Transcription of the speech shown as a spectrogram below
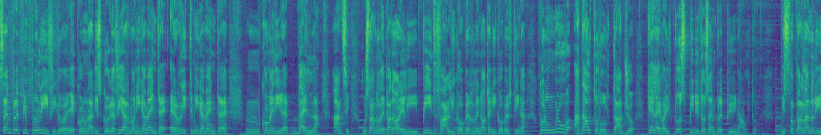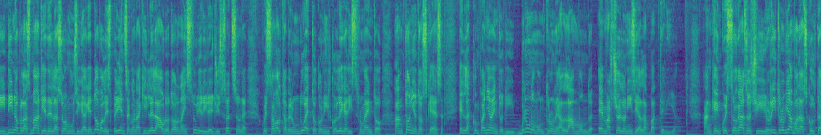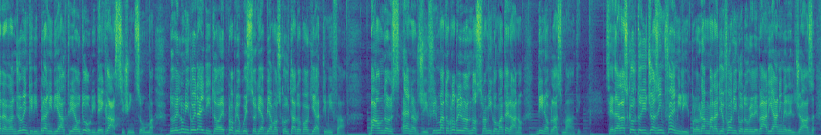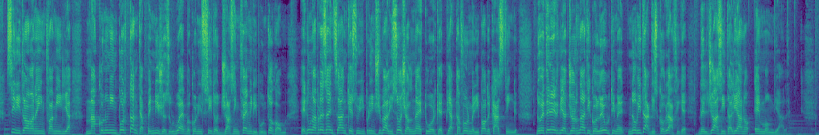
Sempre più prolifico e con una discografia armonicamente e ritmicamente, mm, come dire, bella. Anzi, usando le parole di Pete Fallico per le note di copertina, con un groove ad alto voltaggio che eleva il tuo spirito sempre più in alto. Vi sto parlando di Dino Plasmati e della sua musica che dopo l'esperienza con Achille Lauro torna in studio di registrazione, questa volta per un duetto con il collega di strumento Antonio Toschese e l'accompagnamento di Bruno Montrone all'Hammond e Marcello Nisi alla batteria. Anche in questo caso ci ritroviamo ad ascoltare arrangiamenti di brani di altri autori, dei classici insomma, dove l'unico inedito è proprio questo che abbiamo ascoltato pochi attimi fa. Boundless Energy, firmato proprio dal nostro amico materano Dino Plasmati. Siete all'ascolto di Jazz in Family, il programma radiofonico dove le varie anime del jazz si ritrovano in famiglia, ma con un importante appendice sul web con il sito jazzinfamily.com ed una presenza anche sui principali social network e piattaforme di podcasting, dove tenervi aggiornati con le ultime novità discografiche del jazz italiano e mondiale.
